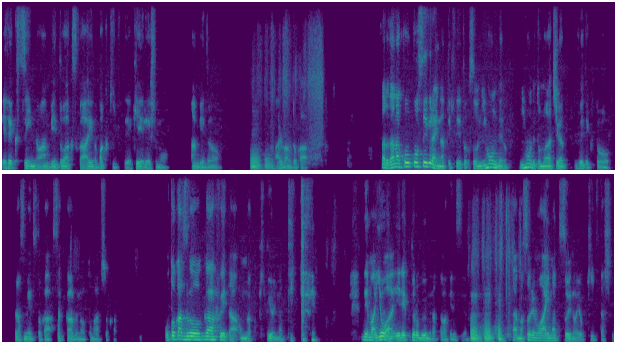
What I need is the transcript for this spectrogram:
う、FX ツインのアンビエントワークスか、ああいうのばっか聞いてて、経営種もアンビエントのアルバムとか。ただ、だんだん高校生ぐらいになってきて、そう日本での日本で友達が増えていくと、クラスメイトとかサッカー部の友達とか、音数が増えた音楽を聴くようになっていってで、まあ、要はエレクトロブームだったわけですよ、ね。うんうんうん、だまあそれも相まってそういうのをよく聞いてたし。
